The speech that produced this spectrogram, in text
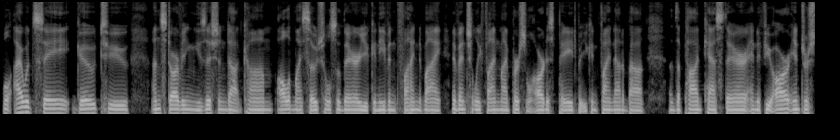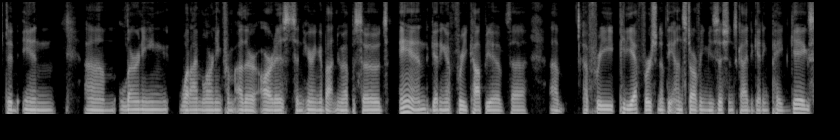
Well, I would say go to unstarvingmusician.com. All of my socials are there. You can even find my, eventually find my personal artist page, but you can find out about the podcast there. And if you are interested in um, learning what I'm learning from other artists and hearing about new episodes and getting a free copy of the uh, a free PDF version of the Unstarving Musician's Guide to Getting Paid Gigs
